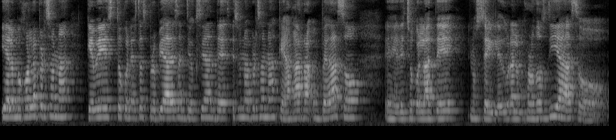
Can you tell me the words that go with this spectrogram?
Y a lo mejor la persona que ve esto con estas propiedades antioxidantes es una persona que agarra un pedazo eh, de chocolate, no sé, y le dura a lo mejor dos días o,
